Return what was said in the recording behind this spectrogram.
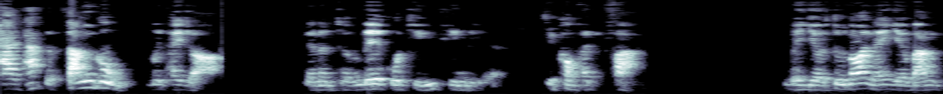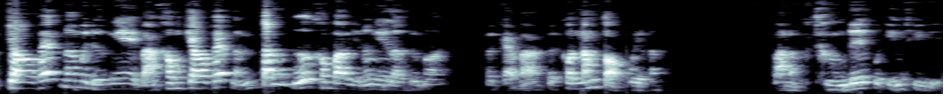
khai thác được tận cùng mới thấy rõ. Cho nên thượng đế của chữ thiên địa chứ không phải phàm bây giờ tôi nói nãy giờ bạn cho phép nó mới được nghe, bạn không cho phép nó đóng cửa không bao giờ nó nghe lời tôi nói. Tất cả bạn phải có nắm toàn quyền đó. Bạn là thượng đế của tiểu thiên địa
